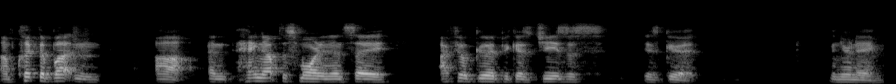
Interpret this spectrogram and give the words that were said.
um, click the button uh, and hang up this morning and say, I feel good because Jesus is good. In your name,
